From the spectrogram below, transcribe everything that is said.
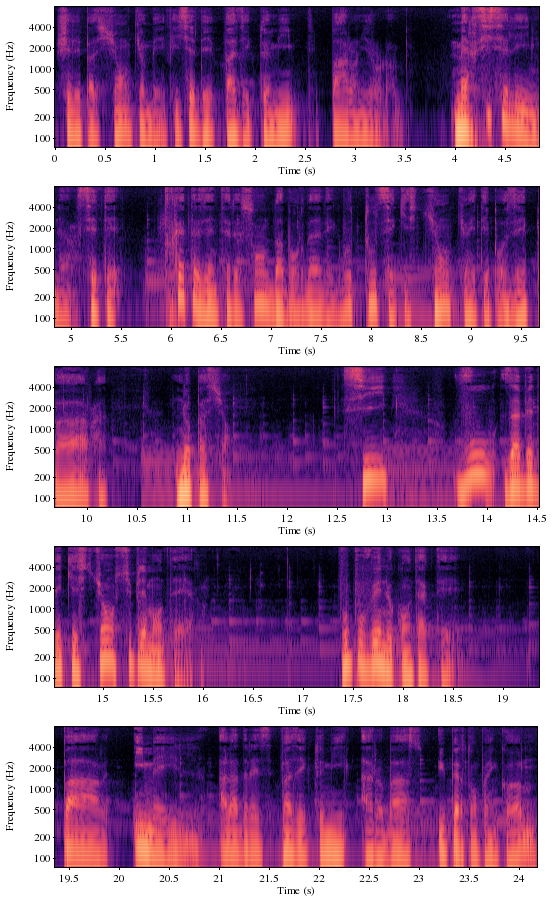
chez les patients qui ont bénéficié des vasectomies par un urologue. Merci Céline, c'était très très intéressant d'aborder avec vous toutes ces questions qui ont été posées par nos patients. Si vous avez des questions supplémentaires, vous pouvez nous contacter par email à l'adresse vasectomie.com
